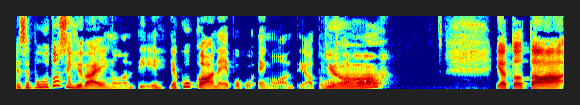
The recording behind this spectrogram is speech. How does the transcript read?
ja se puhuu tosi hyvää englantia, ja kukaan ei puhu englantia tuolla. Joo. Ja, tota,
